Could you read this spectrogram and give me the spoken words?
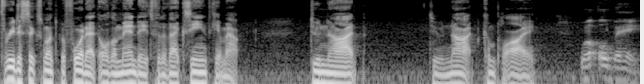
three to six months before that, all the mandates for the vaccines came out. Do not, do not comply. Well, obey.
